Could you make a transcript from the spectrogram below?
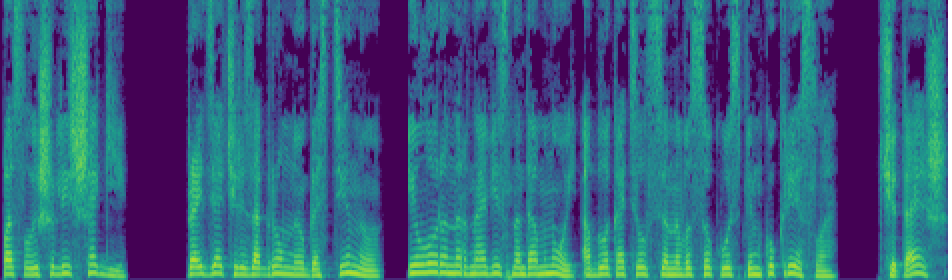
Послышались шаги. Пройдя через огромную гостиную, и Лоренор навис надо мной, облокотился на высокую спинку кресла. «Читаешь?»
